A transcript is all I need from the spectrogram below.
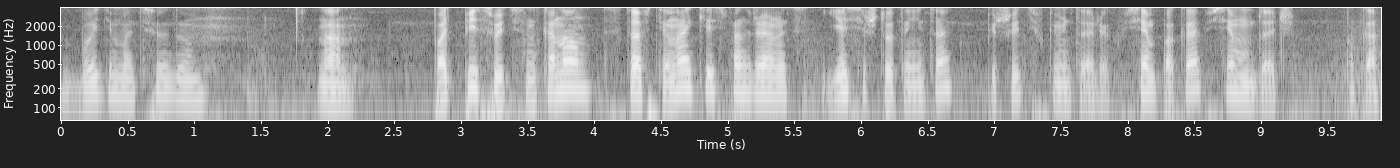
Выйдем отсюда. Ладно. Подписывайтесь на канал, ставьте лайки, если понравилось. Если что-то не так, пишите в комментариях. Всем пока, всем удачи. Пока.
